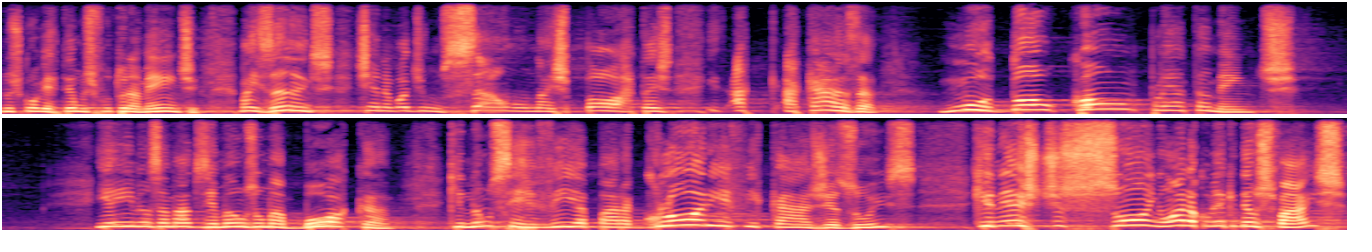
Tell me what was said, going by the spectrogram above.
nos convertemos futuramente. Mas antes tinha negócio de unção nas portas, a, a casa mudou completamente. E aí, meus amados irmãos, uma boca que não servia para glorificar Jesus, que neste sonho, olha como é que Deus faz.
